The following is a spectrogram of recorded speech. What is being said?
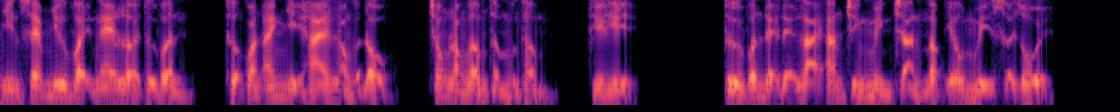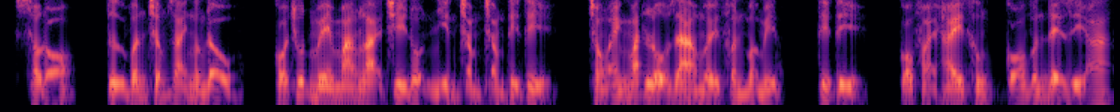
Nhìn xem như vậy nghe lời tử vân, thượng quan anh nhị hài lòng gật đầu, trong lòng âm thầm mừng thầm kỳ hỉ tử vân đệ đệ lại ăn chính mình tràn ngập yêu mì sợi rồi. Sau đó, tử vân chậm rãi ngầm đầu, có chút mê mang lại trì độn nhìn chằm chằm tỉ tỉ, trong ánh mắt lộ ra mấy phần mờ mịt, tỉ tỉ có phải hay không có vấn đề gì à?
